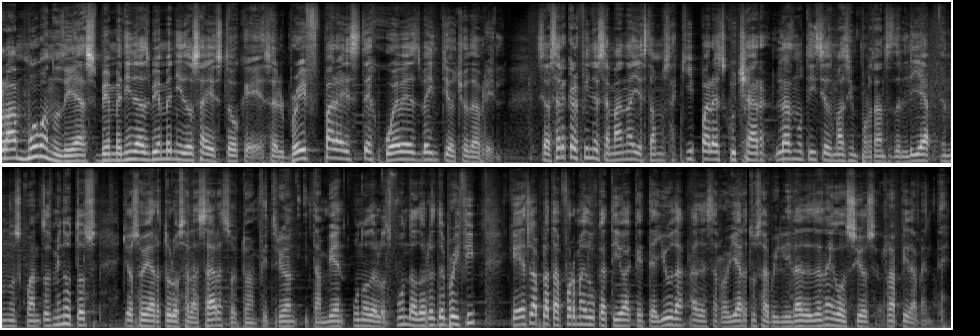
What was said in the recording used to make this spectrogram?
Hola, muy buenos días, bienvenidas, bienvenidos a esto que es el Brief para este jueves 28 de abril. Se acerca el fin de semana y estamos aquí para escuchar las noticias más importantes del día en unos cuantos minutos. Yo soy Arturo Salazar, soy tu anfitrión y también uno de los fundadores de Briefy, que es la plataforma educativa que te ayuda a desarrollar tus habilidades de negocios rápidamente.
